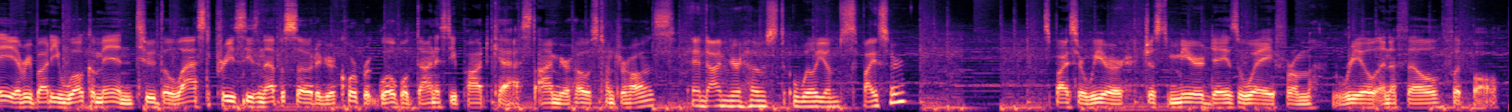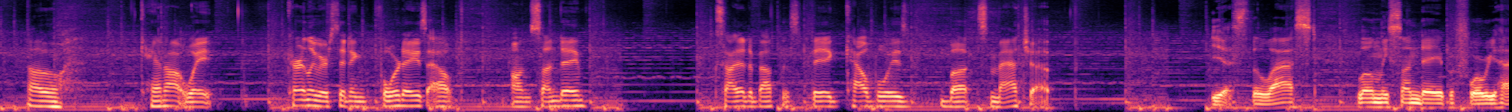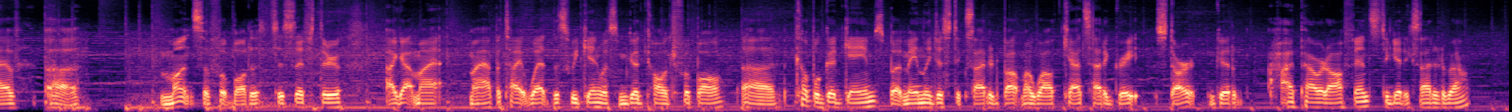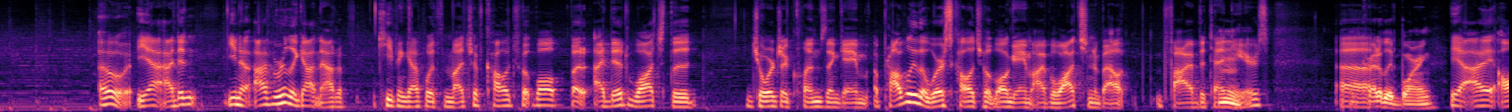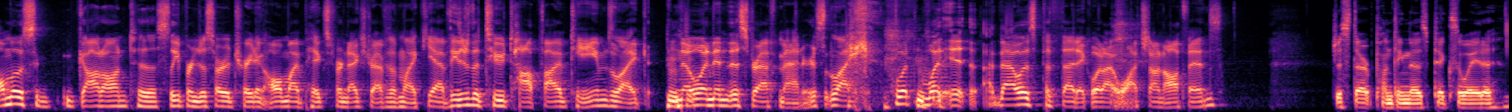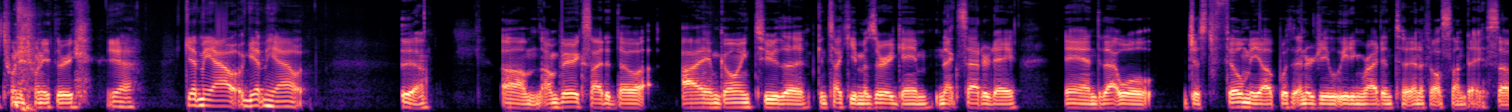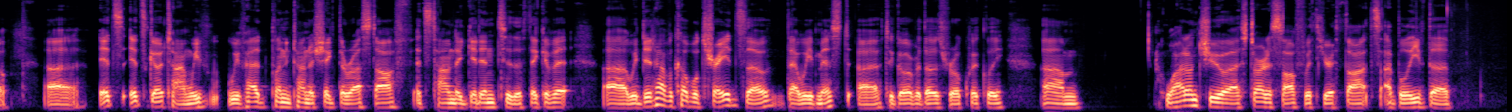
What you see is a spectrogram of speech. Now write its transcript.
Hey, everybody, welcome in to the last preseason episode of your Corporate Global Dynasty podcast. I'm your host, Hunter Hawes. And I'm your host, William Spicer. Spicer, we are just mere days away from real NFL football. Oh, cannot wait. Currently, we're sitting four days out on Sunday. Excited about this big Cowboys Bucks matchup. Yes, the last lonely Sunday before we have uh, months of football to, to, sift through. I got my my appetite whet this weekend with some good college football, uh, a couple good games, but mainly just excited about my Wildcats. Had a great start, good high-powered offense to get excited about. Oh yeah, I didn't. You know, I've really gotten out of keeping up with much of college football, but I did watch the Georgia Clemson game, probably the worst college football game I've watched in about five to ten mm. years. Uh, Incredibly boring. Yeah, I almost got onto the sleeper and just started trading all my picks for next draft. I'm like, yeah, if these are the two top five teams, like no one in this draft matters. Like, what? What? It, that was pathetic. What I watched on offense. Just start punting those picks away to 2023. yeah, get me out. Get me out. Yeah, um, I'm very excited though. I am going to the Kentucky Missouri game next Saturday, and that will just fill me up with energy leading right into NFL Sunday. So uh, it's it's go time. We've we've had plenty of time to shake the rust off. It's time to get into the thick of it. Uh, we did have a couple trades though that we missed. Uh, to go over those real quickly. Um, why don't you uh, start us off with your thoughts? I believe the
